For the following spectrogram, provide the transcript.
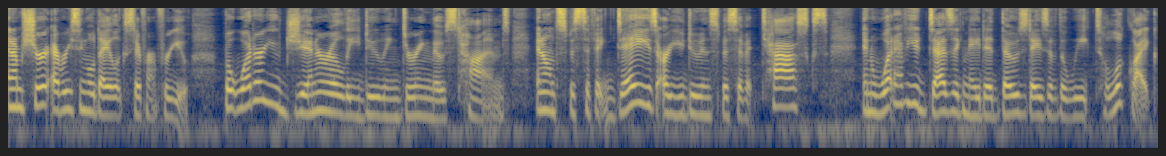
And I'm sure every single day looks different for you. But what are you generally doing during those times? And on specific days, are you doing specific tasks? And what have you designated those days of the week to look like?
